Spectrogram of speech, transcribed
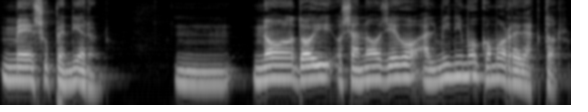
me suspendieron. Mm, no doy, o sea, no llego al mínimo como redactor.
